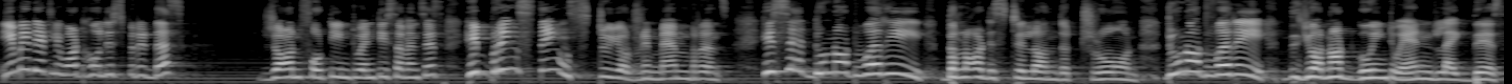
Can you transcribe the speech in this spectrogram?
immediately what Holy Spirit does? John 14, 27 says, He brings things to your remembrance. He said, Do not worry, the Lord is still on the throne. Do not worry, you are not going to end like this.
